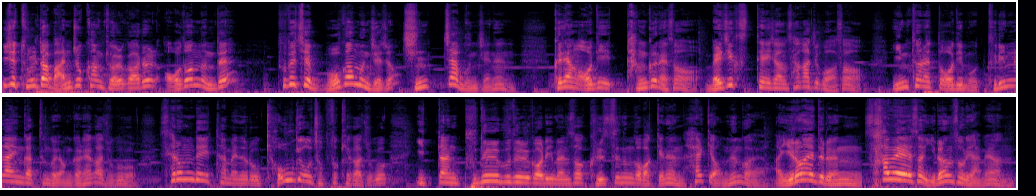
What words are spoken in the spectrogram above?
이제 둘 다 만족한 결과를 얻었는데 도대체 뭐가 문제죠? 진짜 문제는 그냥 어디 당근에서 매직 스테이션 사가지고 와서 인터넷도 어디 뭐 드림라인 같은 거 연결해가지고 새롬 데이터맨으로 겨우겨우 접속해가지고 일단 부들부들거리면서 글 쓰는 거밖에는 할 게 없는 거예요. 아, 이런 애들은 사회에서 이런 소리 하면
